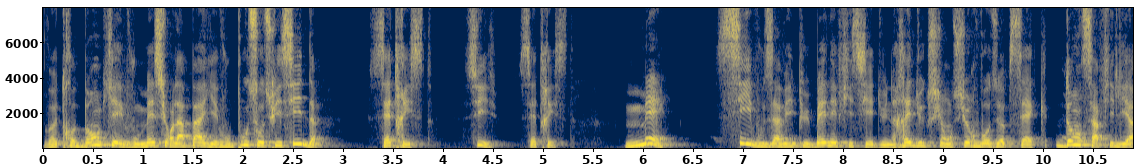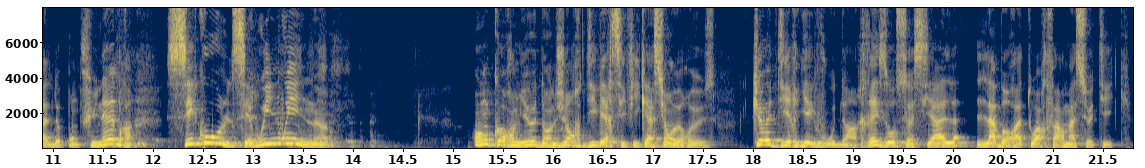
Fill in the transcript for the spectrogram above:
Votre banquier vous met sur la paille et vous pousse au suicide? C'est triste. Si, c'est triste. Mais si vous avez pu bénéficier d'une réduction sur vos obsèques dans sa filiale de pompe funèbre, c'est cool, c'est win-win. Encore mieux dans le genre diversification heureuse. Que diriez-vous d'un réseau social laboratoire pharmaceutique?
